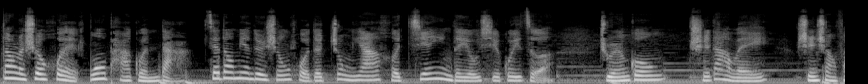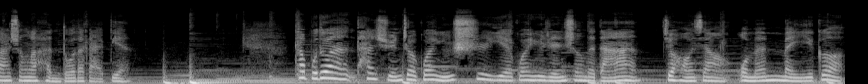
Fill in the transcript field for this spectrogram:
到了社会摸爬滚打，再到面对生活的重压和坚硬的游戏规则，主人公池大为身上发生了很多的改变。他不断探寻着关于事业、关于人生的答案，就好像我们每一个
